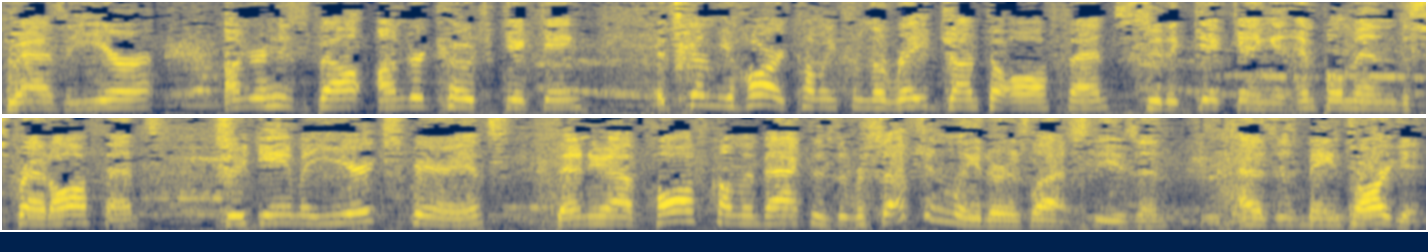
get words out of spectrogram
who has a year under his belt under Coach Gicking. It's going to be hard coming from the Ray Junta offense to the Gicking and implementing the spread offense. So you gain a year experience. Then you have Hoff coming back as the reception leader as last season as his main target.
